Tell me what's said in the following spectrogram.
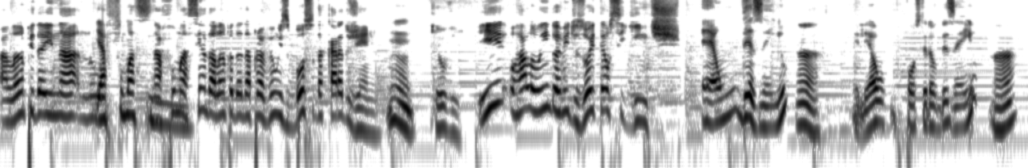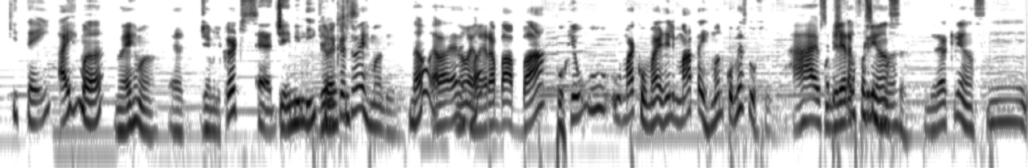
A lâmpada e na, no- e a fumaça. na fumacinha da lâmpada dá pra ver um esboço da cara do gênio. Hum. Que eu vi. E o Halloween 2018 é o seguinte. É um desenho. Ah, Ele é o, o pôster é um desenho ah, que tem a irmã. não é irmã, é Jamie Lee Curtis? É, Jamie Lee Jamie Lee Curtis. Curtis não é irmã dele. Não, ela era. não, irmã? ela era babá, porque o, o Michael Myers ele mata a irmã no começo do filme. Ah, eu Quando sabia ele era criança. Quando ele era criança. Hum.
